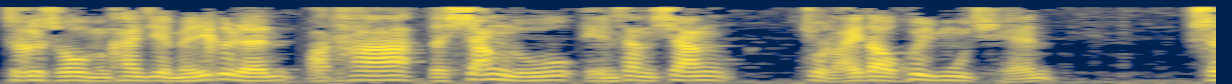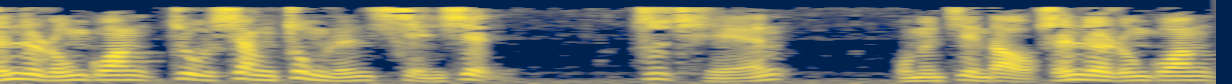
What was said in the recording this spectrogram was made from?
这个时候，我们看见每一个人把他的香炉点上香，就来到会幕前。神的荣光就向众人显现。之前，我们见到神的荣光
